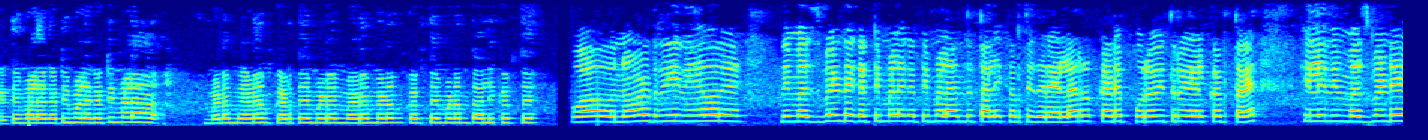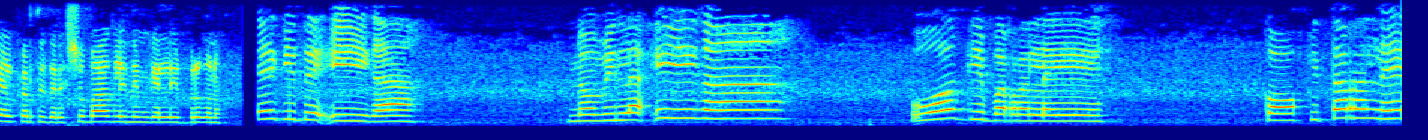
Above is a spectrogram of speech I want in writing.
ಗಟ್ಟಿ ಮೇಳ ಗಟ್ಟಿ ಮೇಳ ಗಟ್ಟಿ ಮೇಳ. ಮೇಡಮ್ ಮೇಡಮ್ ಕಟ್ತೆ ಮೇಡಮ್ ಮೇಡಮ್ ಮೇಡಮ್ ಕಟ್ತೆ ಮೇಡಮ್ ತಾಲಿ ಕಟ್ತೆ ವಾವ್ ನೋಡ್ರಿ ನೀವ್ರೆ ನಿಮ್ಮ ಹಸ್ಬೆಂಡ್ ಗಟ್ಟಿ ಮೇಳ ಗಟ್ಟಿ ಮೇಳ ಅಂತ ತಾಲಿ ಕಟ್ತಿದ್ದಾರೆ ಎಲ್ಲರೂ ಕಡೆ ಪುರೋಹಿತರು ಹೇಳ್ಕೊಡ್ತಾರೆ. ಇಲ್ಲಿ ನಿಮ್ಮ ಹಸ್ಬೆಂಡೇ ಹೇಳ್ಕೊಡ್ತಿದ್ದಾರೆ ಶುಭ ಆಗ್ಲಿ ನಿಮ್ಗೆಲ್ಲ ಇಬ್ರಿಗೂ ಹೇಗಿದೆ ಈಗ? ನೋವಿಲ್ಲ ಈಗ? ಹೋಗಿ ಬರಲೇ? ಕಾಫಿ ತರಲೇ?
